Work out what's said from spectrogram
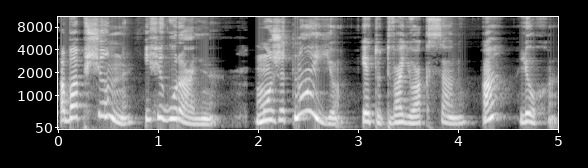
обобщенно и фигурально. Может, ну ее, эту твою Оксану, а, Леха?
